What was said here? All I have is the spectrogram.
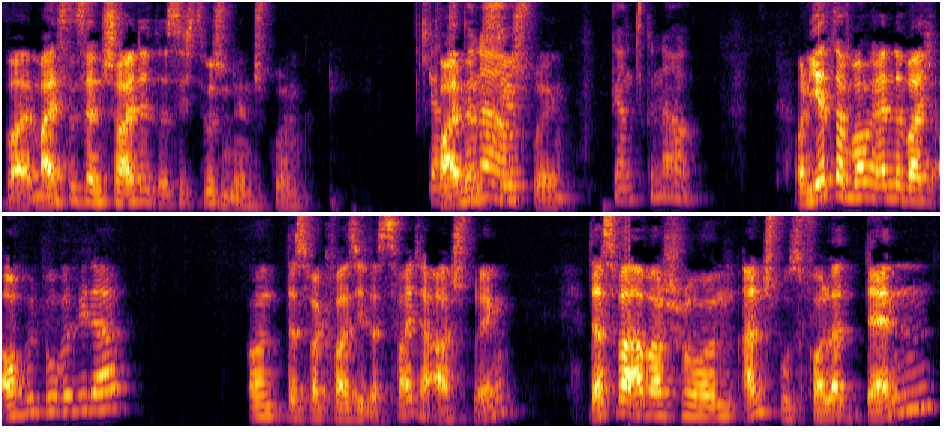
Weil meistens entscheidet es sich zwischen den Sprüngen. Ganz Vor allem genau. im Zielspringen. Ganz genau. Und jetzt am Wochenende war ich auch mit Bube wieder. Und das war quasi das zweite A-Springen. Das war aber schon anspruchsvoller, denn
